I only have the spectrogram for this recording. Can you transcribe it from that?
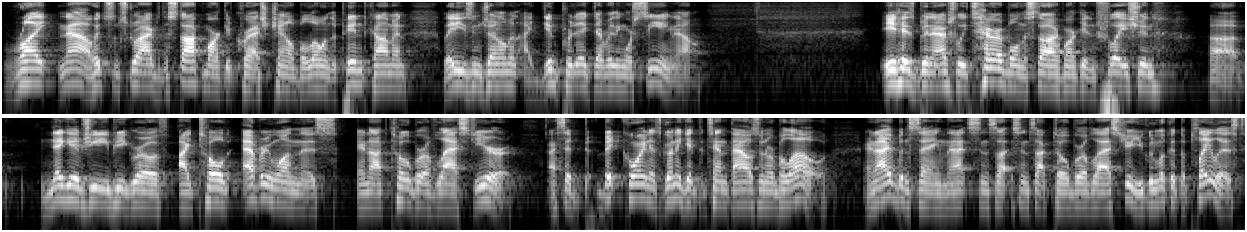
right now. Hit subscribe to the stock market crash channel below in the pinned comment. Ladies and gentlemen, I did predict everything we're seeing now. It has been absolutely terrible in the stock market. Inflation, um, negative GDP growth. I told everyone this in October of last year. I said Bitcoin is going to get to 10,000 or below. And I've been saying that since uh, since October of last year. You can look at the playlist.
